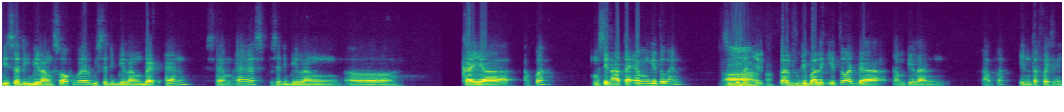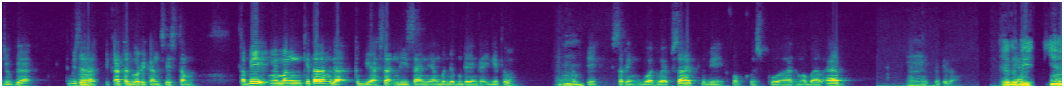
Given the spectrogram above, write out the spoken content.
bisa dibilang software, bisa dibilang back end, CMS, bisa dibilang uh, kayak apa? Mesin ATM gitu kan. Sebenarnya Ah, di balik itu ada tampilan apa? Interface-nya juga. Itu bisa dikategorikan sistem. Tapi memang kita kan nggak kebiasaan desain yang benda-benda yang kayak gitu. Hmm. Lebih sering buat website, lebih fokus buat mobile app Hmm. gitu gitu. Ya tapi ya,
